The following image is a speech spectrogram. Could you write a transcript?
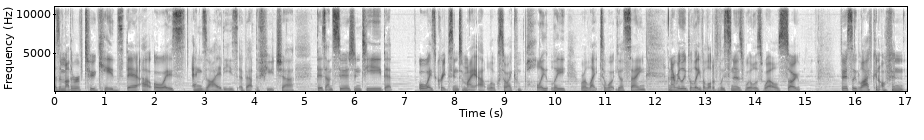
As a mother of two kids, there are always anxieties about the future. There's uncertainty that always creeps into my outlook. So I completely relate to what you're saying. And I really believe a lot of listeners will as well. So, firstly, life can often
